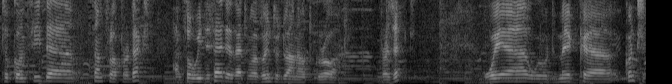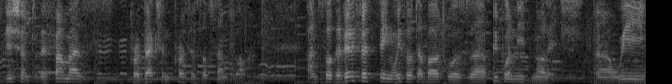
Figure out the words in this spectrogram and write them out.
to consider sunflower production. And so we decided that we were going to do an outgrower project where we would make a contribution to the farmers' production process of sunflower. And so the very first thing we thought about was uh, people need knowledge. Uh, we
